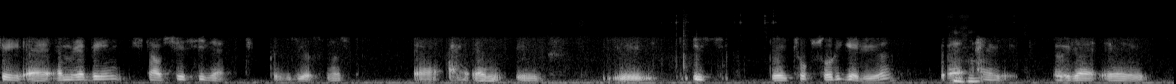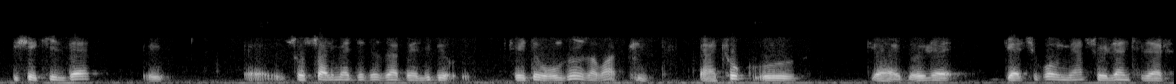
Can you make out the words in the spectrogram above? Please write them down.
şey e, Emre Bey'in tavsiyesiyle çıktı biliyorsunuz. E, e, e, e, ilk böyle çok soru geliyor ve öyle e, bir şekilde e, e, sosyal medyada da belli bir şeyde olduğun zaman yani çok e, yani böyle gerçek olmayan söylentiler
